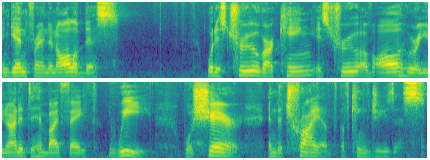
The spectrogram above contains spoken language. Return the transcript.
Again, friend, in all of this, what is true of our King is true of all who are united to him by faith. We will share in the triumph of King Jesus.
